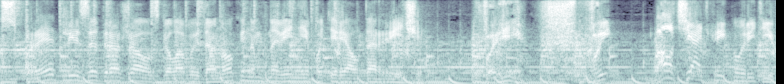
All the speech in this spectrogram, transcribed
Спредли задрожал с головы до ног и на мгновение потерял дар речи. «Вы... вы...» «Молчать!» — крикнул Ретив.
